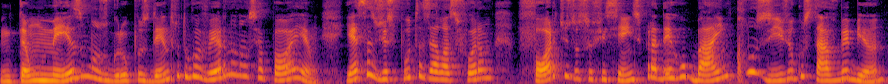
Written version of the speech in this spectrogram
então, mesmo os grupos dentro do governo não se apoiam. E essas disputas elas foram fortes o suficiente para derrubar, inclusive, o Gustavo Bebiano,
